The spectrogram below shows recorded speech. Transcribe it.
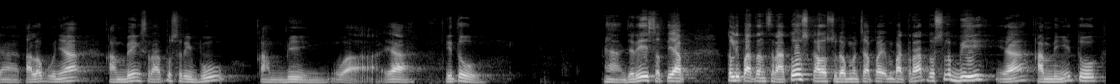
ya kalau punya kambing 100 ribu kambing wah ya itu Nah, jadi setiap kelipatan 100 kalau sudah mencapai 400 lebih ya kambing itu,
